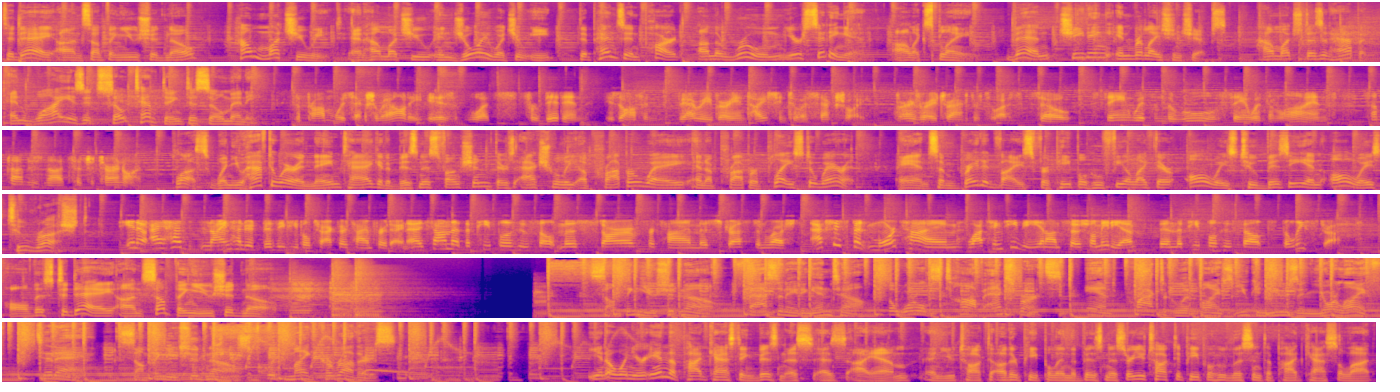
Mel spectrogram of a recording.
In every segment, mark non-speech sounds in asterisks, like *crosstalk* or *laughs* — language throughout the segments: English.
Today, on Something You Should Know, how much you eat and how much you enjoy what you eat depends in part on the room you're sitting in. I'll explain. Then, cheating in relationships. How much does it happen? And why is it so tempting to so many? The problem with sexuality is what's forbidden is often very, very enticing to us sexually, very, very attractive to us. So staying within the rules, staying within lines, sometimes is not such a turn on. Plus, when you have to wear a name tag at a business function, there's actually a proper way and a proper place to wear it. And some great advice for people who feel like they're always too busy and always too rushed you know, I had 900 busy people track their time for a day, and I found that the people who felt most starved for time, most stressed and rushed, actually spent more time watching TV and on social media than the people who felt the least stressed. All this today on Something You Should Know. Something you should know. Fascinating intel, the world's top experts, and practical advice you can use in your life. Today, Something You Should Know with Mike Carruthers. You know, when you're in the podcasting business, as I am, and you talk to other people in the business or you talk to people who listen to podcasts a lot,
